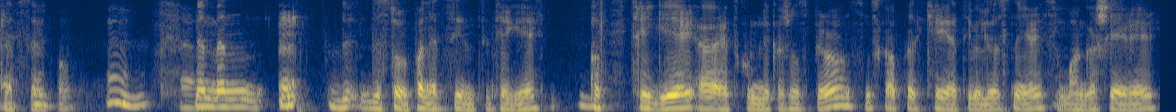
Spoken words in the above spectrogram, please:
Slippe seg ut på. Mm. Men, men, det står jo på nettsiden til Trigger at Trigger er et kommunikasjonsbyrå som skaper kreative løsninger som engasjerer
